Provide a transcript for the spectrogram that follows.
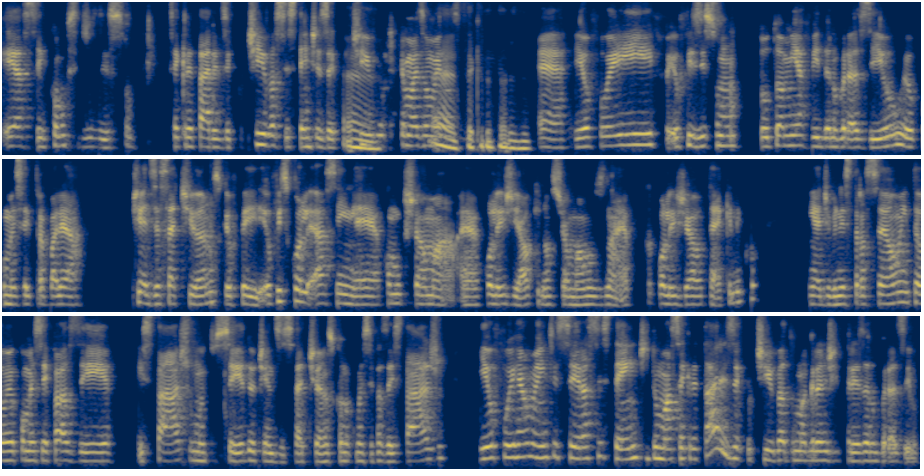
é assim, como se diz isso? Secretária executiva, assistente executiva, é, acho que é mais ou menos. É, secretária executiva. É, eu fui, eu fiz isso toda a minha vida no Brasil. Eu comecei a trabalhar, tinha 17 anos que eu fiz, eu fiz assim, é, como que chama, é, colegial, que nós chamamos na época, colegial técnico em administração. Então eu comecei a fazer estágio muito cedo, eu tinha 17 anos quando comecei a fazer estágio, e eu fui realmente ser assistente de uma secretária executiva de uma grande empresa no Brasil.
